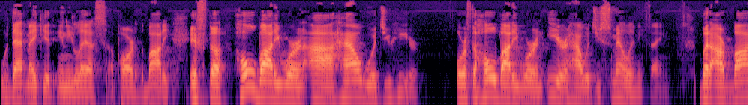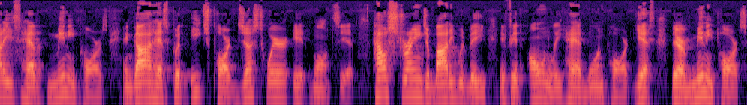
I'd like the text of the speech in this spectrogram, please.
would that make it any less a part of the body? If the whole body were an eye, how would you hear? Or if the whole body were an ear, how would you smell anything? But our bodies have many parts, and God has put each part just where it wants it. How strange a body would be if it only had one part. Yes, there are many parts,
